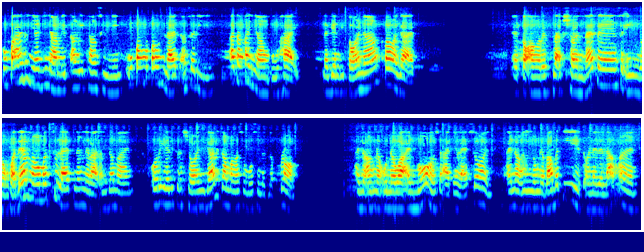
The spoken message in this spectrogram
kung paano niya ginamit ang likhang sining upang mapaunlad ang sarili at ang kanyang buhay. Lagyan ito ng pamagat. Ito ang reflection natin sa inyong kwaderno, magsulat ng nararamdaman o realisasyon gamit ang mga sumusunod na prompt. Ano ang naunawaan mo sa ating lesson? Ano ang inyong nababatid o nalalaman?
